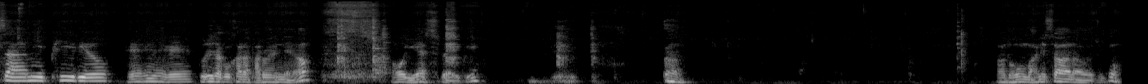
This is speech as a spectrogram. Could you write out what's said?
쌈이 필요해. 노래 작곡 하나 바로 했네요. 어, 예스, 베이비. 아, 너무 많이 쌓아놔가지고.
